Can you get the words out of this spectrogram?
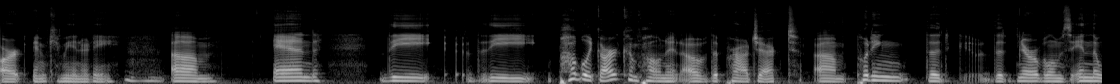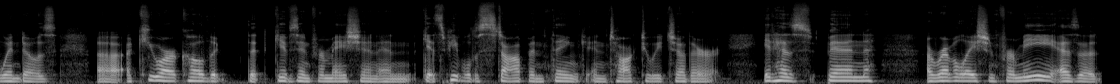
art and community. Mm-hmm. Um, and the the public art component of the project, um, putting the the neuroblooms in the windows, uh, a QR code that that gives information and gets people to stop and think and talk to each other. It has been a revelation for me as a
